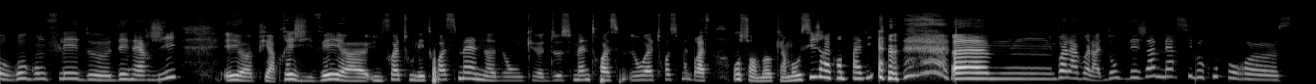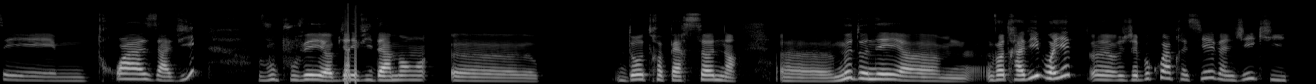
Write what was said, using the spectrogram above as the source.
regonflé d'énergie. Et puis après, j'y vais une fois tous les trois semaines. Donc deux semaines, trois semaines, ouais, trois semaines. Bref, on s'en moque. Hein. Moi aussi, je raconte ma vie. voilà, voilà. Donc déjà, merci beaucoup pour ces mmh, trois avis. Vous pouvez bien évidemment d'autres personnes me donner votre avis. Vous voyez, j'ai beaucoup apprécié Benji qui,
